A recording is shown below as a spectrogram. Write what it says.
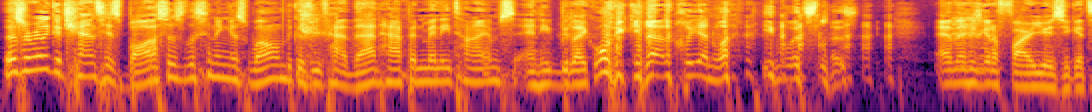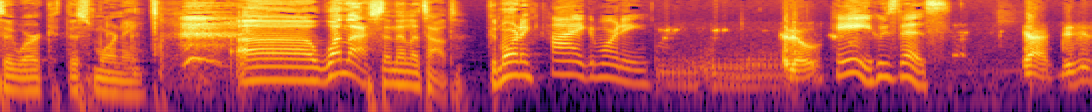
There's a really good chance his boss is listening as well because we've had that happen many times and he'd be like, Uy, kilala ko yan. What? He was listening. And then he's going to fire you as you get to work this morning. Uh, one last and then let's out. Good morning. Hi, good morning. Hello. Hey, who's this? Yeah, this is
